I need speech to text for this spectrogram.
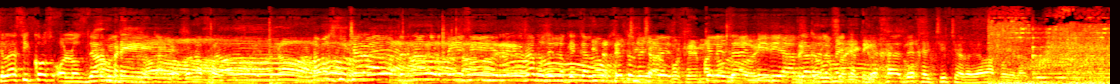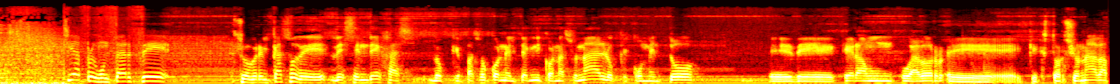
clásicos o los derbis. Hombre, No, no, no, no, Vamos a escuchar a Fernando Ortiz no, y regresamos en lo que calmamos estos señores que les da envidia hablar de la América deja el chicharo de abajo de la Quisiera preguntarte sobre el caso de, de Cendejas, lo que pasó con el técnico nacional, lo que comentó eh, de que era un jugador eh, que extorsionaba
